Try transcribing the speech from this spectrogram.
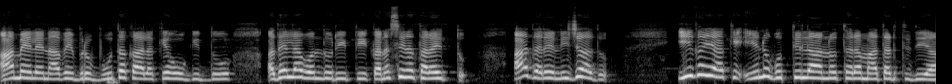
ಆಮೇಲೆ ನಾವಿಬ್ಬರು ಭೂತಕಾಲಕ್ಕೆ ಹೋಗಿದ್ದು. ಅದೆಲ್ಲ ಒಂದು ರೀತಿ ಕನಸಿನ ಥರ ಇತ್ತು. ಆದರೆ ನಿಜ ಅದು. ಈಗ ಯಾಕೆ ಏನು ಗೊತ್ತಿಲ್ಲ ಅನ್ನೋ ಥರ ಮಾತಾಡ್ತಿದೀಯಾ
